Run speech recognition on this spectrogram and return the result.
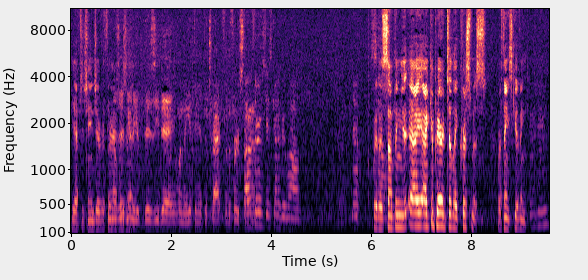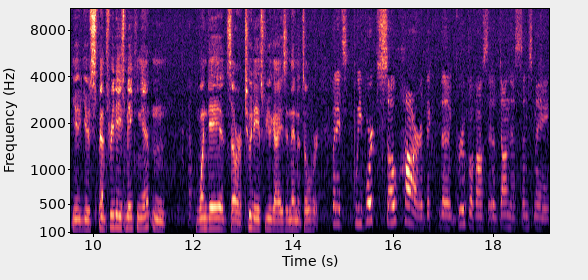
you have to change everything up. Thursday's gonna be a busy day when they get to hit the track for the first So time. Thursday's going to be wild. Yep. But it's something I, I compare it to like Christmas or Thanksgiving. Mm-hmm. You you spend three days making it, and one day it's or two days for you guys, and then it's over. But it's we've worked so hard. The the group of us that have done this since May,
